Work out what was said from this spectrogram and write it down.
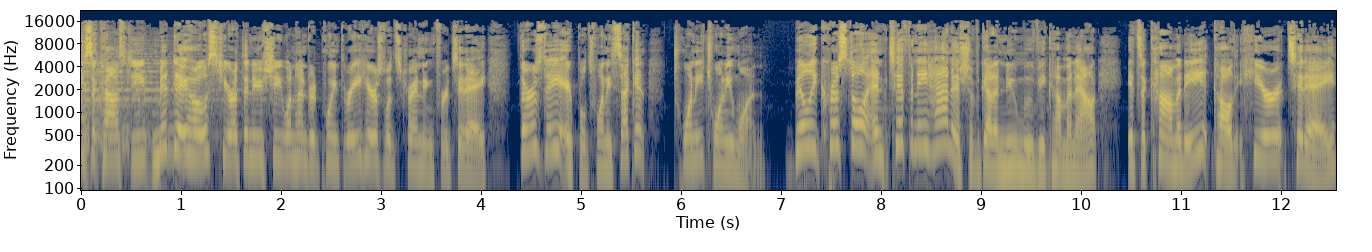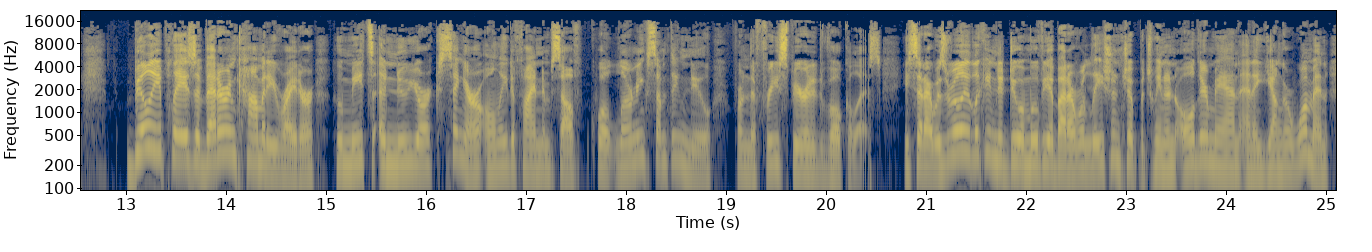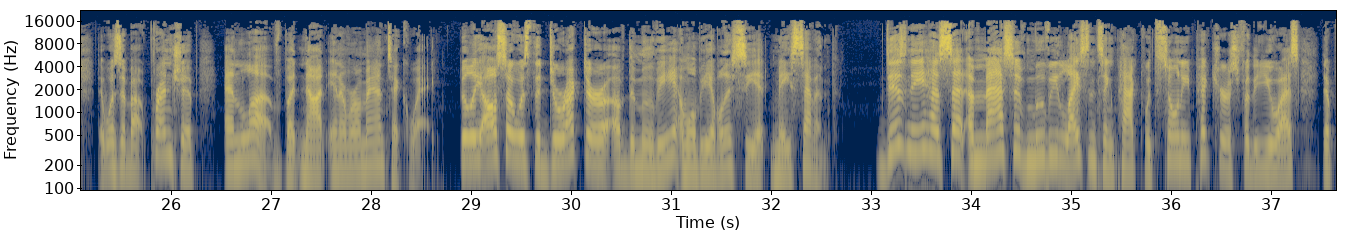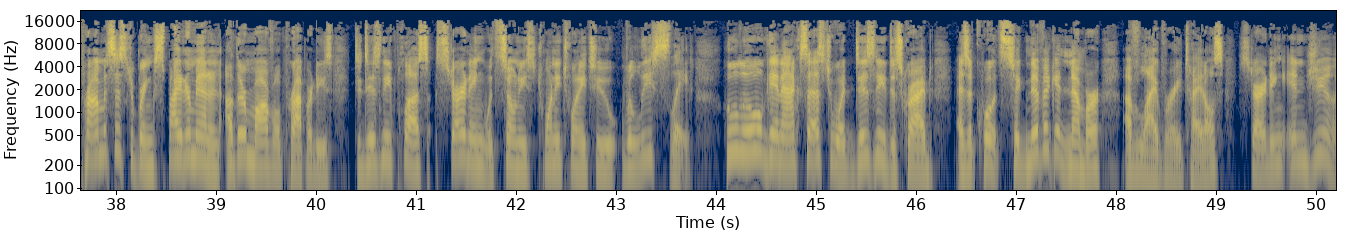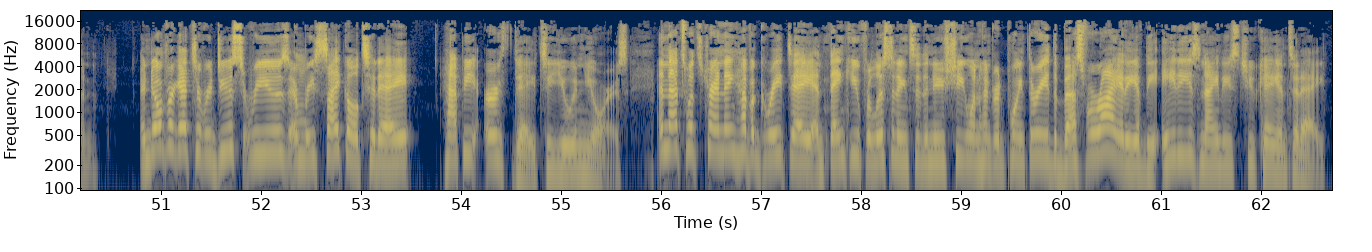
Lisa Costi, midday host here at the new She 100.3. Here's what's trending for today, Thursday, April 22nd, 2021. Billy Crystal and Tiffany Haddish have got a new movie coming out. It's a comedy called Here Today. Billy plays a veteran comedy writer who meets a New York singer only to find himself, quote, learning something new from the free spirited vocalist. He said, I was really looking to do a movie about a relationship between an older man and a younger woman that was about friendship and love, but not in a romantic way. Billy also was the director of the movie, and we'll be able to see it May 7th. Disney has set a massive movie licensing pact with Sony Pictures for the U.S. that promises to bring Spider Man and other Marvel properties to Disney Plus, starting with Sony's 2022 release slate. Hulu will gain access to what Disney described as a quote, significant number of library titles starting in June. And don't forget to reduce, reuse, and recycle today. Happy Earth Day to you and yours. And that's what's trending. Have a great day. And thank you for listening to the new She 100.3, the best variety of the 80s, 90s, 2K, and today.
